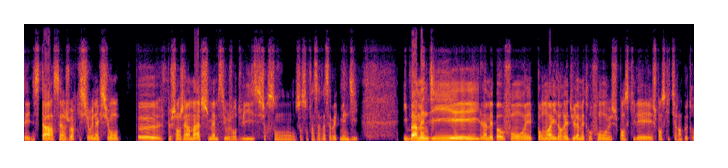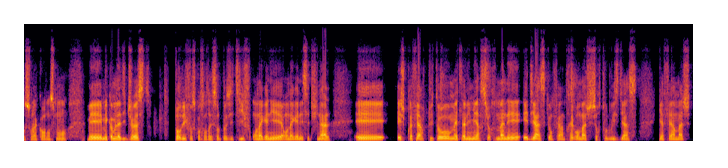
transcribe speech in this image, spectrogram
une star, c'est un joueur qui sur une action peut, peut changer un match, même si aujourd'hui sur son sur son face à face avec Mendy, il bat Mendy et il la met pas au fond. Et pour moi, il aurait dû la mettre au fond. Et je pense qu'il est, je pense qu'il tire un peu trop sur la corde en ce moment. Mais mais comme l'a dit Just, aujourd'hui, il faut se concentrer sur le positif. On a gagné, on a gagné cette finale et et je préfère plutôt mettre la lumière sur Mané et Diaz qui ont fait un très gros match, surtout Luis Diaz qui a fait un match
